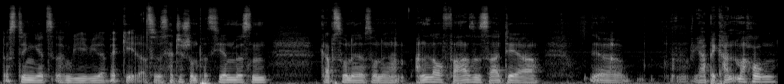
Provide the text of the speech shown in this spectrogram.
das Ding jetzt irgendwie wieder weggeht. Also das hätte schon passieren müssen. Gab so eine so eine Anlaufphase seit der äh, ja, Bekanntmachung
